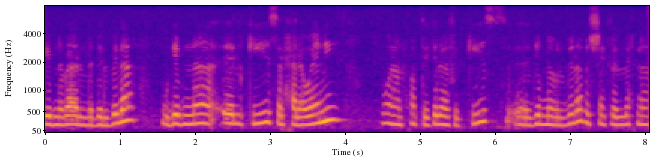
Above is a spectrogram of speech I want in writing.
جبنا بقى البلبلة وجبنا الكيس الحلواني. وهنحط كده في الكيس جبنة بلبله بالشكل اللي إحنا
